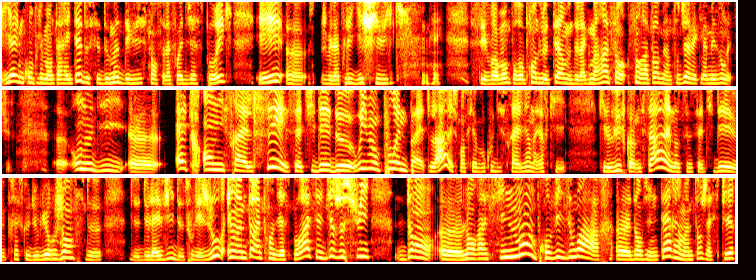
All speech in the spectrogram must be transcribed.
il y a une complémentarité de ces deux modes d'existence, à la fois diasporique et, euh, je vais l'appeler yeshivique, mais c'est vraiment pour reprendre le terme de l'Agmara, sans, sans, rapport bien entendu avec la maison d'études. Euh, on nous dit euh, être en Israël, c'est cette idée de oui mais on pourrait ne pas être là, et je pense qu'il y a beaucoup d'Israéliens d'ailleurs qui, qui le vivent comme ça, et dans cette idée presque de l'urgence de, de, de, la vie de tous les jours, et en même temps être en diaspora, c'est se dire je suis dans euh, l'enracinement provisoire euh, dans une terre, et en même temps j'aspire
